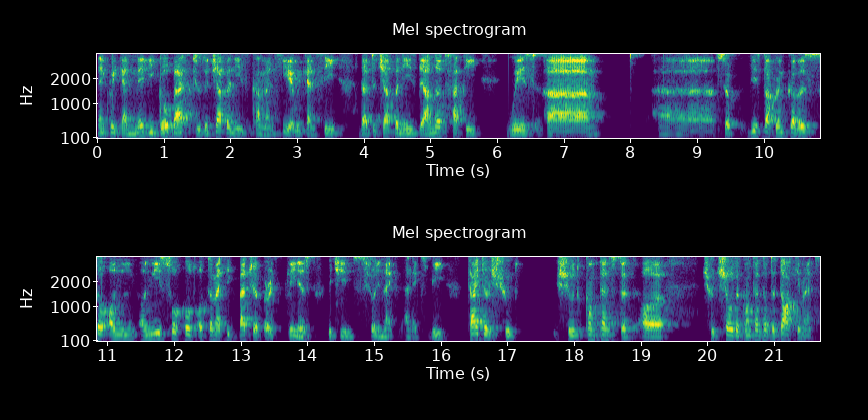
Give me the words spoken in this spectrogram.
and we can maybe go back to the Japanese comment here. We can see that the Japanese, they are not happy with, um, uh, so this document covers so only, only so-called automatic batch operated cleaners, which is shown in Annex B. Title should, should content the, or should show the content of the document.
